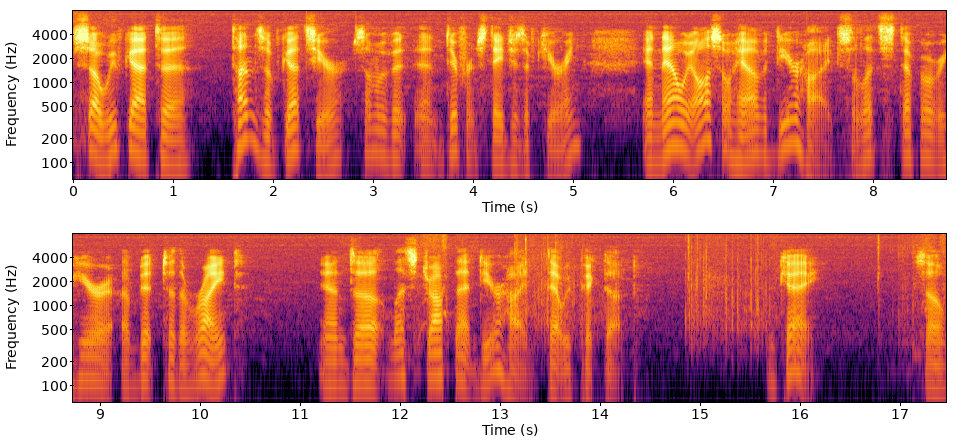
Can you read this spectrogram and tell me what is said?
So we've got uh, tons of guts here, some of it in different stages of curing. And now we also have a deer hide. So let's step over here a bit to the right and uh, let's drop that deer hide that we picked up. Okay. So,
